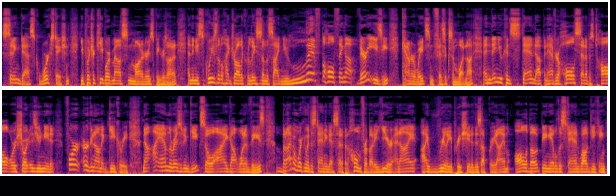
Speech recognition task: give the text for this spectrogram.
sitting desk workstation. You put your keyboard, mouse, and monitor and speakers on it, and then you squeeze little hydraulic releases on the side and you lift the whole thing up. Very easy, counterweights and physics and whatnot. And then you can stand up and have your whole setup as tall or short as you need it for ergonomic geekery. Now, I am the resident geek, so I got one of these, but I've been working with a standing desk setup at home for about a year, and I, I really appreciated this upgrade. I am all about being able to stand while geeking,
